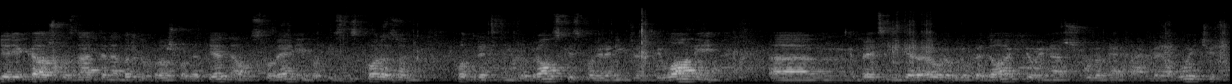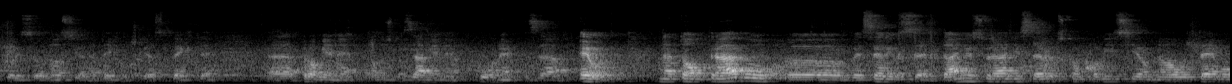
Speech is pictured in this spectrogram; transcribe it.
jer je kao što znate na brdu prošloga tjedna u Sloveniji potpisan sporazum potpredsjednik Dobrovski, povjerenik Gentiloni, predsjednik Eurogrupe Donahue i naš guverner HNB-a Vujičić koji se odnosio na tehničke aspekte e, promjene, odnosno zamjene kune za euro. Na tom tragu e, veselim se daljnjoj suradnji sa Europskom komisijom na ovu temu.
